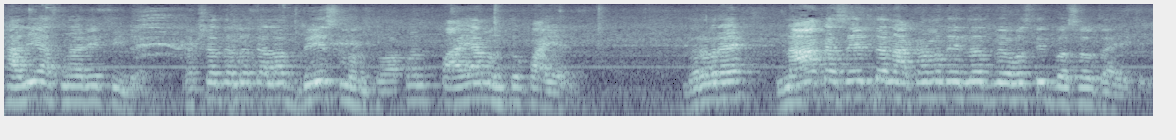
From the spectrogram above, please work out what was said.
खाली असणारे पिलर लक्षात आलं त्याला बेस म्हणतो आपण पाया म्हणतो पाया बरोबर आहे? नाक असेल तर नाकामध्ये नथ व्यवस्थित बसवता येते.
